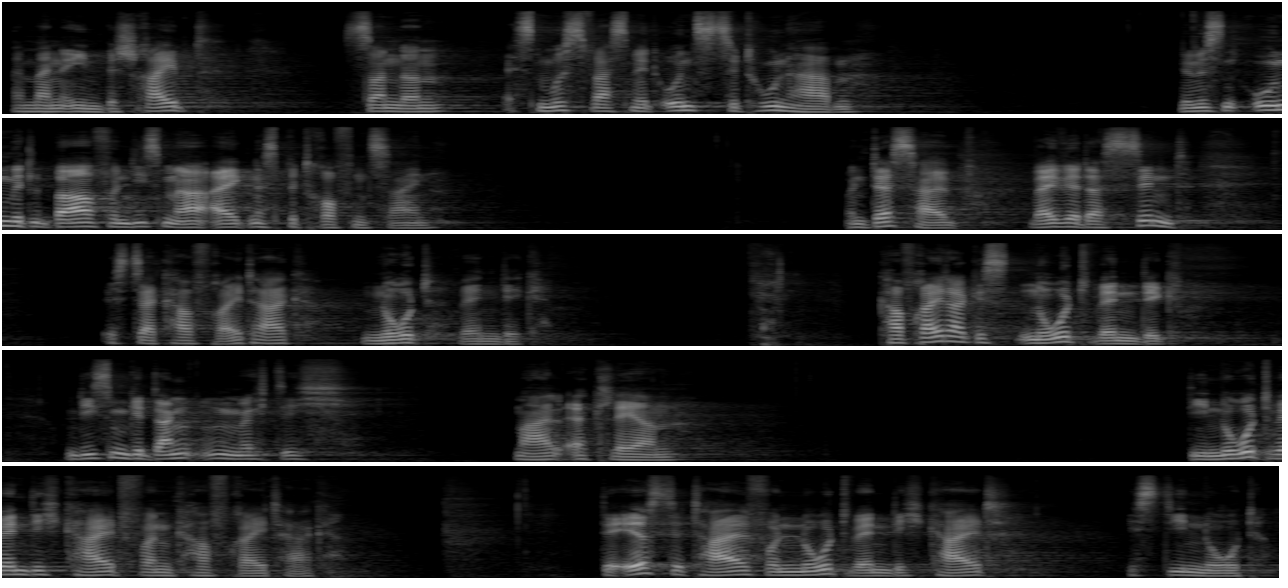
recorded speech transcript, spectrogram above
wenn man ihn beschreibt, sondern es muss was mit uns zu tun haben. Wir müssen unmittelbar von diesem Ereignis betroffen sein. Und deshalb, weil wir das sind, ist der Karfreitag notwendig. Karfreitag ist notwendig. Und diesem Gedanken möchte ich mal erklären. Die Notwendigkeit von Karfreitag. Der erste Teil von Notwendigkeit ist die Not.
